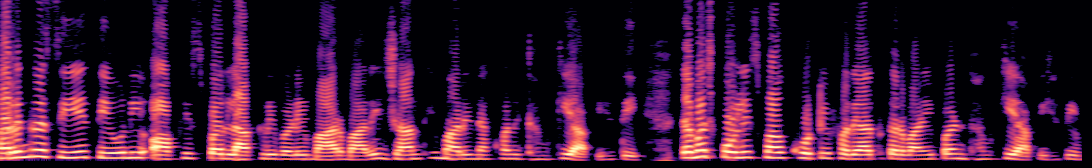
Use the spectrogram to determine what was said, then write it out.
હરેન્દ્રસિંહે તેઓની ઓફિસ પર લાકડી વડે માર મારી, જાનથી મારી નાખવાની ધમકી આપી હતી. તેમજ પોલીસમાં ખોટી ફરિયાદ કરવાની પણ ધમકી આપી હતી.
